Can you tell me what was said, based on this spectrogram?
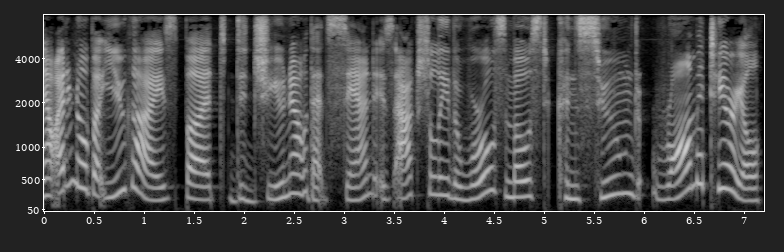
Now, I don't know about you guys, but did you know that sand is actually the world's most consumed raw material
